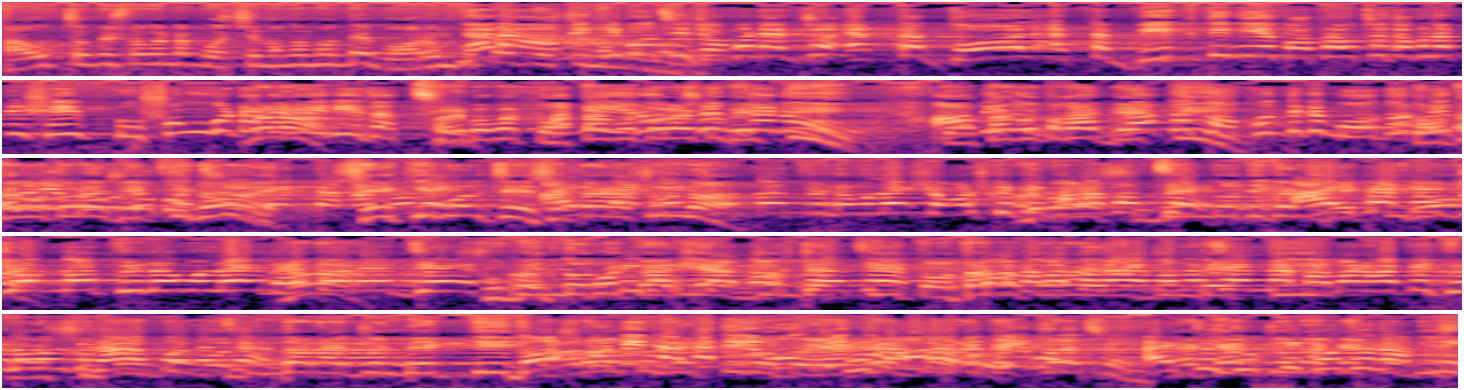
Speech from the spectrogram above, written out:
সাউথ চব্বিশ পরগনা পশ্চিমবঙ্গের মধ্যে না বহরমপুর না আমি কি বলছি যখন একজন একটা দল একটা ব্যক্তি নিয়ে কথা হচ্ছে তখন আপনি সেই প্রসঙ্গটাকে না, না। এড়িয়ে যাচ্ছেন আরে বাবা, তথাগত ব্যক্তি। তথাগত ব্যক্তি। তখন মদন মিত্র তথাগত নিয়ে রায় প্রশ্ন ব্যক্তি নয়। সে কি বলছে সেটা আসুন না। তৃণমূলের সংস্কৃতি খারাপ হচ্ছে আইপ্যাকের জন্য তৃণমূলের যে পরিবেশটা নষ্ট হয়েছে বলেছেন না ব্যক্তি, কামারহাটের তৃণমূল বিধায়ক বলেছেন একজন ব্যক্তি কোটি টাকা দিয়ে মন্ত্রী বলেছেন? একটু যুক্তি খুঁজুন আপনি।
